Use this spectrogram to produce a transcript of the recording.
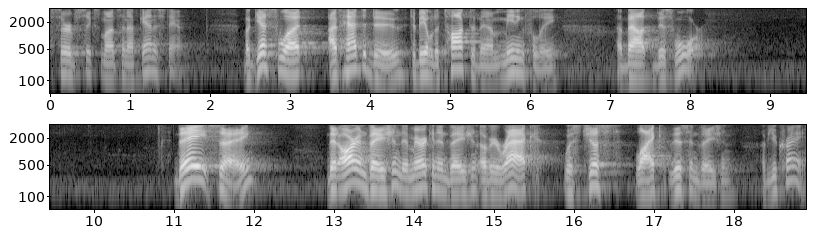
served six months in Afghanistan. But guess what I've had to do to be able to talk to them meaningfully about this war? They say that our invasion, the American invasion of Iraq, was just like this invasion of Ukraine.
